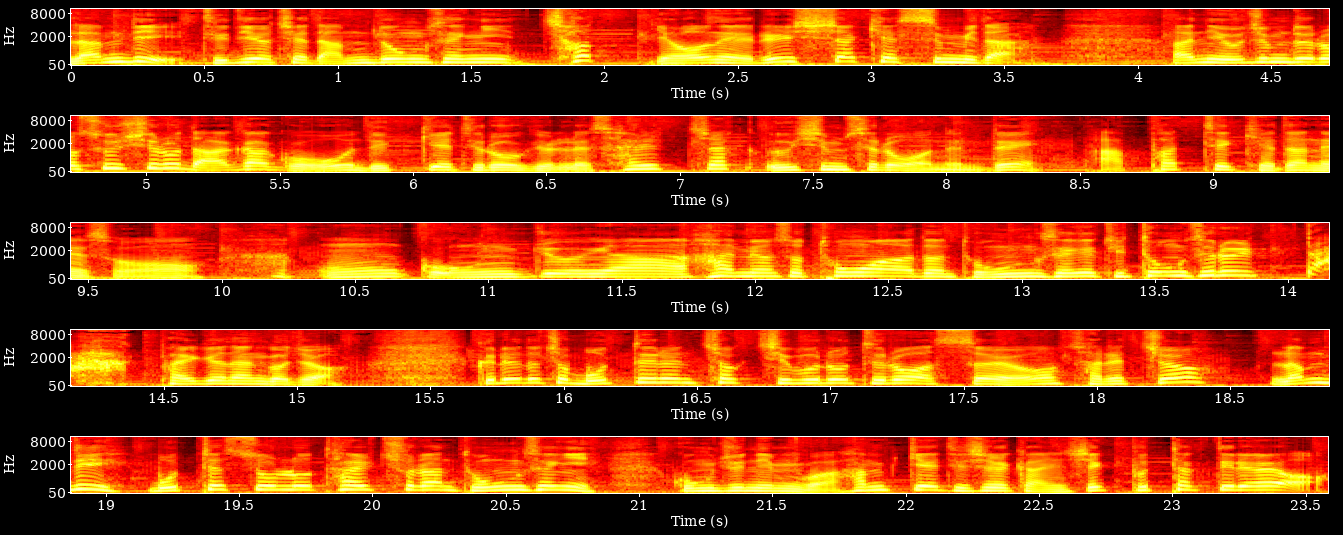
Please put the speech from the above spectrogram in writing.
람디, 드디어 제 남동생이 첫 연애를 시작했습니다. 아니, 요즘 들어 수시로 나가고 늦게 들어오길래 살짝 의심스러웠는데, 아파트 계단에서, 응, 공주야 하면서 통화하던 동생의 뒤통수를 딱 발견한 거죠. 그래도 저 못 들은 척 집으로 들어왔어요. 잘했죠? 람디, 모태솔로 탈출한 동생이 공주님과 함께 드실 간식 부탁드려요.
